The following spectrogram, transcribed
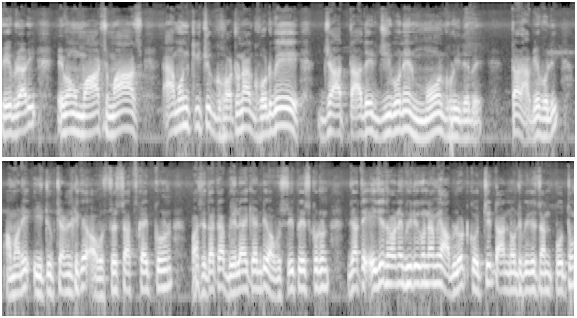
ফেব্রুয়ারি এবং মার্চ মাস এমন কিছু ঘটনা ঘটবে যা তাদের জীবনের মোড় ঘুরিয়ে দেবে। তার আগে বলি, আমার এই ইউটিউব চ্যানেলটিকে অবশ্যই সাবস্ক্রাইব করুন, পাশে থাকা বেল আইকনটি অবশ্যই প্রেস করুন, যাতে এই যে ধরনের ভিডিওগুলো আমি আপলোড করছি, তার নোটিফিকেশান প্রথম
